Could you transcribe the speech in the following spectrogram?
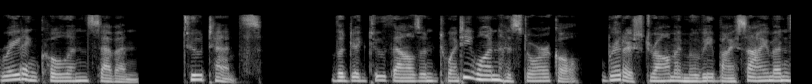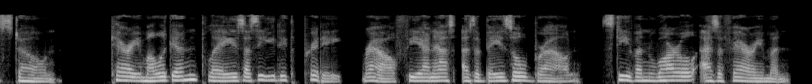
Rating colon 7. 2 tenths. The Dig 2021 historical, British drama movie by Simon Stone. Carey Mulligan plays as Edith Pretty, Ralph Fiennes as a Basil Brown, Stephen Worrell as a ferryman,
